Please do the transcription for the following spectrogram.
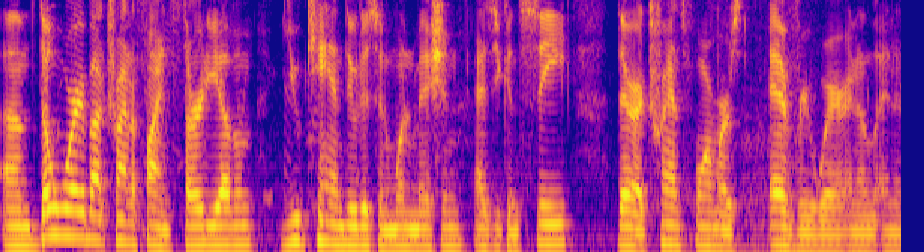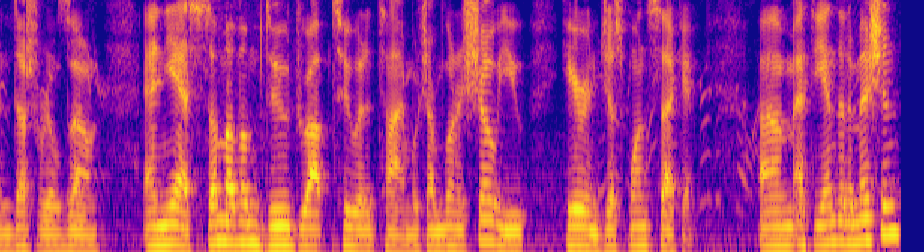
Um, don't worry about trying to find 30 of them. You can do this in one mission. As you can see, there are transformers everywhere in, a, in an industrial zone. And yes, some of them do drop two at a time, which I'm going to show you here in just one second. Um, at the end of the mission,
